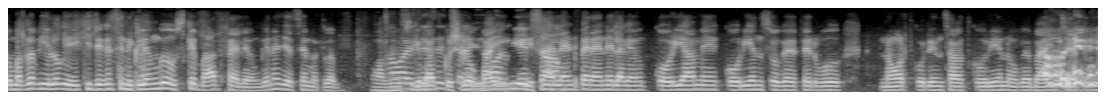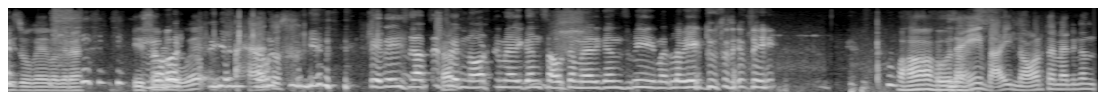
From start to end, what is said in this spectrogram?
तो मतलब ये लोग एक ही जगह से निकले होंगे उसके बाद फैले होंगे ना जैसे मतलब? हाँ, उसके बाद कुछ लोग भाई। आइलैंड पे रहने लगे कोरिया में कोरियंस हो गए फिर वो नॉर्थ कोरियन साउथ कोरियन हो गए भाई जैपनीज हो गए वगैरह ये सब लोग हो गए है तो तेरे हिसाब से फिर नॉर्थ अमेरिकन साउथ अमेरिकन भी मतलब एक दूसरे से हाँ हो नहीं भाई नॉर्थ अमेरिकन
